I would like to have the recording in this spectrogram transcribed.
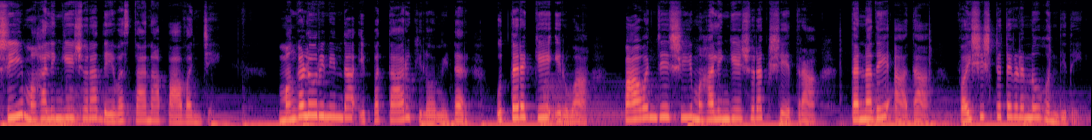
ಶ್ರೀ ಮಹಾಲಿಂಗೇಶ್ವರ ದೇವಸ್ಥಾನ ಪಾವಂಜೆ, ಮಂಗಳೂರಿನಿಂದ ಇಪ್ಪತ್ತಾರು ಕಿಲೋಮೀಟರ್ ಉತ್ತರಕ್ಕೆ ಇರುವ ಪಾವಂಜೆ ಶ್ರೀ ಮಹಾಲಿಂಗೇಶ್ವರ ಕ್ಷೇತ್ರ ತನ್ನದೇ ಆದ ವೈಶಿಷ್ಟ್ಯತೆಗಳನ್ನು ಹೊಂದಿದೆ.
